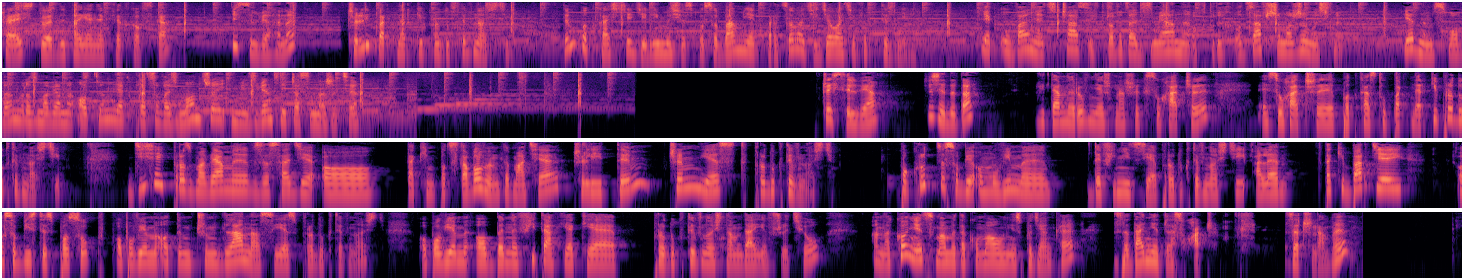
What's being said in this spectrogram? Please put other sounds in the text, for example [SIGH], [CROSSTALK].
Cześć, tu Edyta Jania Kwiatkowska i Sylwia Henek, czyli partnerki produktywności. W tym podcaście dzielimy się sposobami, jak pracować i działać efektywniej. Jak uwalniać czas i wprowadzać zmiany, o których od zawsze marzyłyśmy. Jednym słowem rozmawiamy o tym, jak pracować mądrzej i mieć więcej czasu na życie. Cześć Sylwia. Cześć Edyta. Witamy również naszych słuchaczy, e, słuchaczy podcastu Partnerki Produktywności. Dzisiaj porozmawiamy w zasadzie o takim podstawowym temacie, czyli tym, czym jest produktywność. Pokrótce sobie omówimy definicję produktywności, ale w taki bardziej osobisty sposób opowiemy o tym, czym dla nas jest produktywność, opowiemy o benefitach, jakie produktywność nam daje w życiu, a na koniec mamy taką małą niespodziankę zadanie dla słuchaczy. Zaczynamy.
